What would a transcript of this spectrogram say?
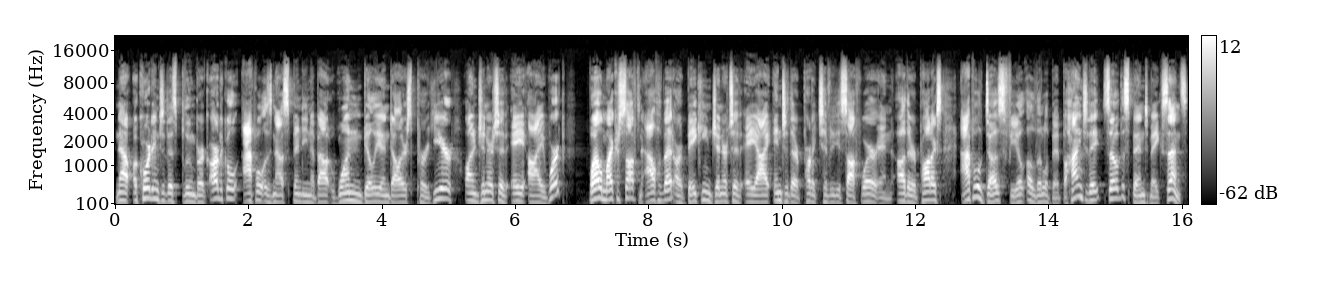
Now, according to this Bloomberg article, Apple is now spending about $1 billion per year on generative AI work, while Microsoft and Alphabet are baking generative AI into their productivity software and other products, Apple does feel a little bit behind today, so the spend makes sense.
